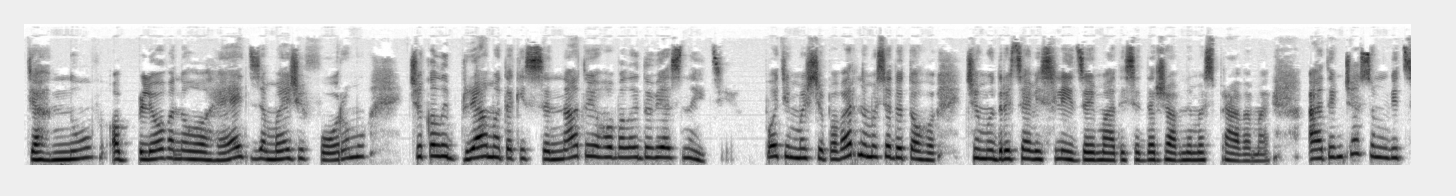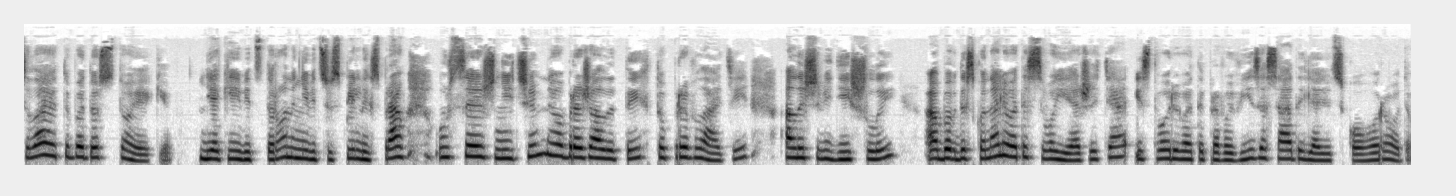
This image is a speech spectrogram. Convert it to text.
тягнув обпльованого геть за межі форуму, чи коли прямо таки сенату його вели до в'язниці? Потім ми ще повернемося до того, чи мудрецеві слід займатися державними справами, а тим часом відсилаю тебе до стояків, які, відсторонені від суспільних справ, усе ж нічим не ображали тих, хто при владі, але ж відійшли, аби вдосконалювати своє життя і створювати правові засади для людського роду.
